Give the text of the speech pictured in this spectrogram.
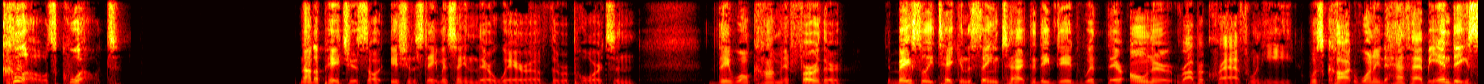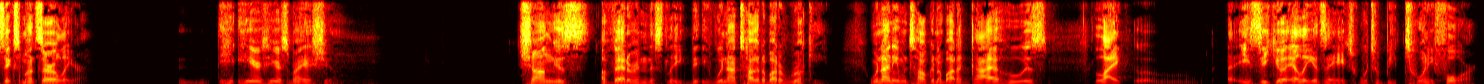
Close quote. Now, the Patriots issued a statement saying they're aware of the reports and they won't comment further. Basically taking the same tack that they did with their owner, Robert Kraft, when he was caught wanting to have happy endings six months earlier. Here's, here's my issue. Chung is a veteran in this league. We're not talking about a rookie. We're not even talking about a guy who is like uh, Ezekiel Elliott's age, which would be 24.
